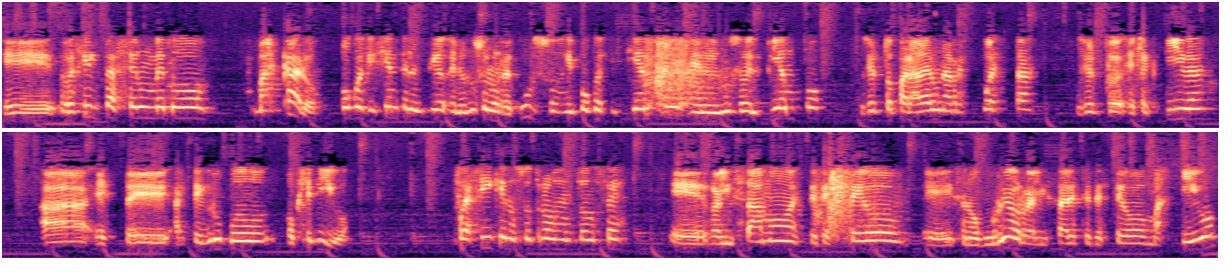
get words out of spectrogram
eh, resulta ser un método más caro, poco eficiente en el, en el, uso de los recursos y poco eficiente en el uso del tiempo, ¿no es cierto?, para dar una respuesta, ¿no es cierto?, efectiva a este, a este grupo objetivo. Fue así que nosotros entonces eh, realizamos este testeo, eh, se nos ocurrió realizar este testeo masivo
